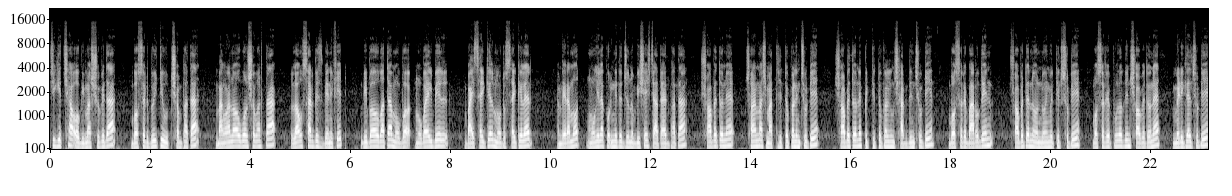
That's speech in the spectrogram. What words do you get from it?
চিকিৎসা ও বিমার সুবিধা, বছরের দুইটি উৎসব ভাতা, বাংলা নববর্ষ ভাতা লং সার্ভিস বেনিফিট, বিবাহ ভাতা, মোবা- মোবাইল বিল, বাইসাইকেল, মোটরসাইকেলের মেরামত, মহিলা কর্মীদের জন্য বিশেষ যাতায়াত ভাতা, সবেতনে ছয় মাস মাতৃত্বকালীন ছুটি, সবেতনে পিতৃত্বকালীন সাত দিন ছুটি, বছরে বারো দিন সবেতনে নৈমিত্তিক ছুটি, বছরের পনেরো দিন সবেতনে মেডিকেল ছুটি,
